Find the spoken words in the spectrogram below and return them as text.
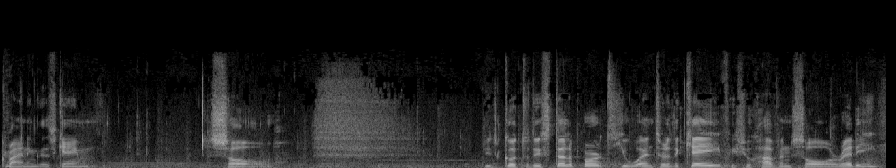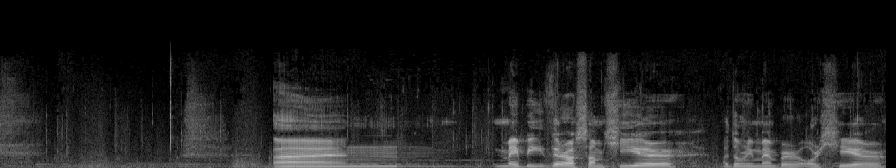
grinding this game. So, you go to this teleport, you enter the cave if you haven't so already. And maybe there are some here, I don't remember, or here.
